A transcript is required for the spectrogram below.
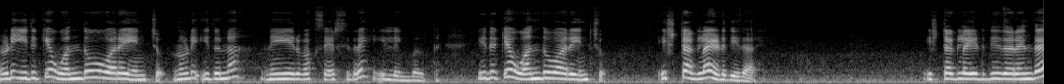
ನೋಡಿ ಇದಕ್ಕೆ ಒಂದೂವರೆ ಇಂಚು. ನೋಡಿ ಇದನ್ನು ನೇರವಾಗಿ ಸೇರಿಸಿದ್ರೆ ಇಲ್ಲಿಗೆ ಬರುತ್ತೆ. ಇದಕ್ಕೆ ಒಂದೂವರೆ ಇಂಚು. ಇಷ್ಟಗ್ಲ ಹಿಡ್ದಿದ್ದಾರೆ. ಇಷ್ಟಗ್ಲ ಹಿಡ್ದಿದ್ದಾರೆ ಅಂದರೆ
